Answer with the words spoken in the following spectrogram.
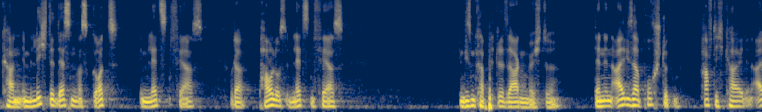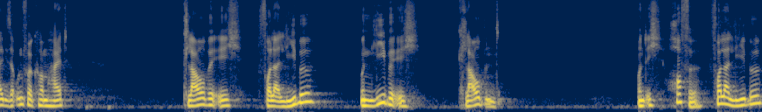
kann im Lichte dessen, was Gott im letzten Vers oder Paulus im letzten Vers in diesem Kapitel sagen möchte. Denn in all dieser Bruchstücken, Haftigkeit, in all dieser Unvollkommenheit, glaube ich voller Liebe und liebe ich glaubend. Und ich hoffe voller Liebe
